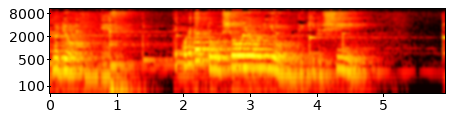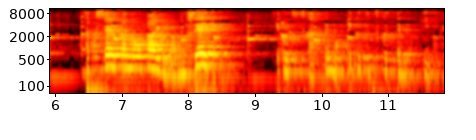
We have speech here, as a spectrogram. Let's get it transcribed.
円の料金です。で、これだと商用利用もできるし、作成可能ファイルが無制限。いくつ使っても、いくつ作ってもいいわけで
